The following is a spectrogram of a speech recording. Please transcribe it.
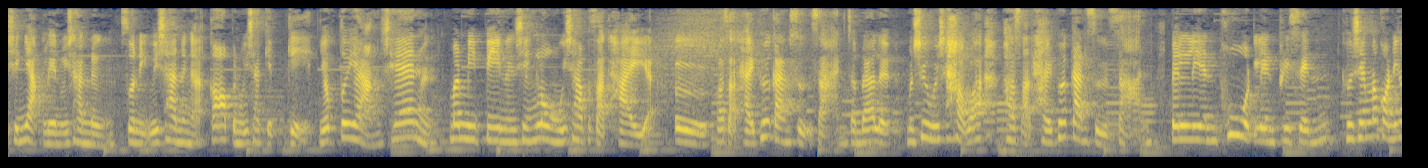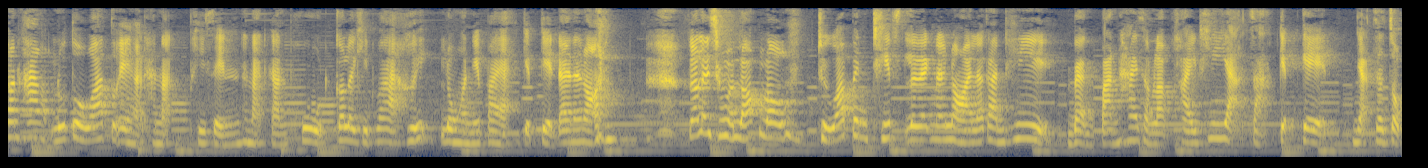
เชงอยากเรียนวิชาหนึ่งส่วนอีกวิชาหนึ่งอะก็เอาเป็นวิชาเก็บเกรดยกตัวอย่างเช่น มันมีปีหนึ่งเชงลงวิชาภาษาไทยอะเออภาษาไทยเพื่อการสื่อสารจำได้เลย มันชื่อวิชาว่าภาษาไทยเพื่อการสื่อสาร เป็นเรียนพูดเรียนพรีเซนต์คือเชงเป็นคนที่ค่อนข้าง รู้ตัวว่าตัวเองอะถนัดพรีเซนต์ถนัดการพูดก็เลยคิดว่าเฮ้ยลงอันนี้ไปอะเก็บเกรดได้แน่นอน ก็เลยชวนล็อกลง ถือว่าเป็นทิปส์เล็กๆน้อยๆ แล้วกันที่แบ่งปันให้สำหรับใครที่อยากจะเก็บเกรดอยากจะจบ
